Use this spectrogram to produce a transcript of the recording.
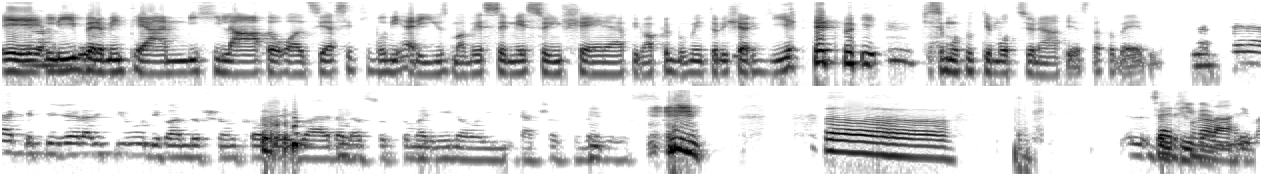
e lì veramente ha annichilato qualsiasi tipo di carisma avesse messo in scena fino a quel momento di Gere. Noi ci siamo tutti emozionati, è stato bello. Una scena che ti c'era di più di quando Sean Connery guarda dal sottomarino in Caccia Ottobre Rosso. uh, Sentite, una lacrima.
